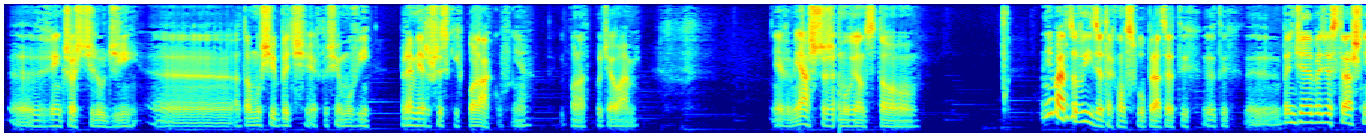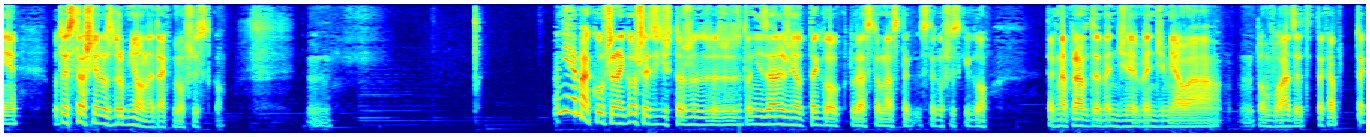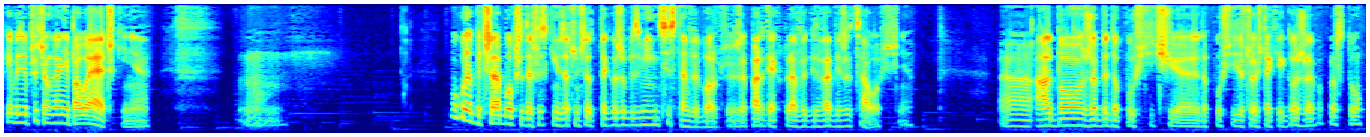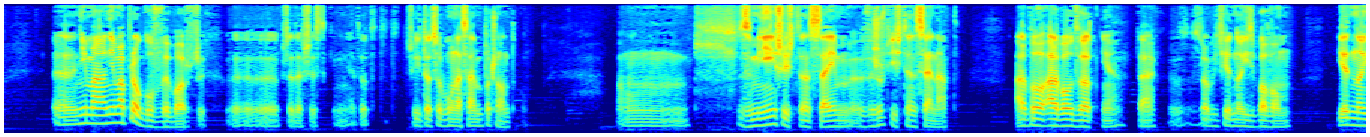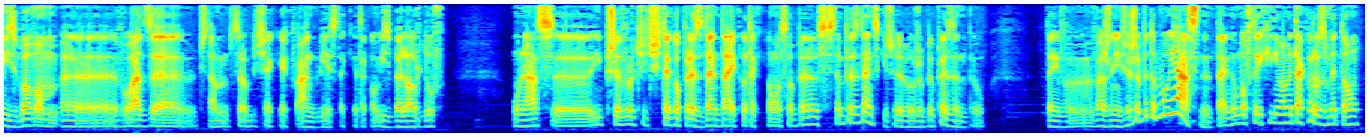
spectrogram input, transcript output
w większości ludzi, a to musi być, jak to się mówi, premier wszystkich Polaków, nie? Ponad podziałami. Nie wiem, ja szczerze mówiąc to nie bardzo widzę taką współpracę tych, tych będzie, będzie strasznie, bo to jest strasznie rozdrobnione, tak mimo wszystko. No nie ma, kurczę, najgorsze jest, widzisz to, że, że, że to niezależnie od tego, która strona z, te, z, tego wszystkiego tak naprawdę będzie, będzie miała tą władzę, to taka, takie będzie przeciąganie pałeczki, nie? No. W ogóle by trzeba było przede wszystkim zacząć od tego, żeby zmienić system wyborczy, że partia, która wygrywa, bierze całość, nie? E, albo żeby dopuścić, e, dopuścić do czegoś takiego, że po prostu E, nie ma, nie ma progów wyborczych przede wszystkim. Nie? To, to, czyli to, co było na samym początku. Um, zmniejszyć ten Sejm, wyrzucić ten Senat, albo, albo odwrotnie, tak? Zrobić jednoizbową, jednoizbową e, władzę, czy tam zrobić jak, jak w Anglii jest takie, taką izbę lordów, u nas y, i przywrócić tego prezydenta jako taką osobę, system prezydencki, żeby, żeby prezydent był tutaj ważniejszy, żeby to było jasne, tak? Bo w tej chwili mamy tak rozmytą,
